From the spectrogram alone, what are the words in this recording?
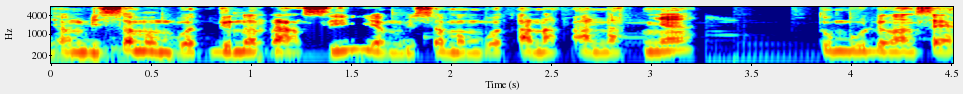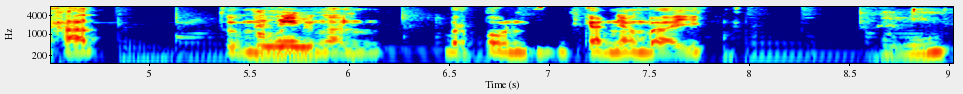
yang bisa membuat generasi yang bisa membuat anak-anaknya tumbuh dengan sehat, tumbuh Amin. dengan berpendidikan yang baik. Amin.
